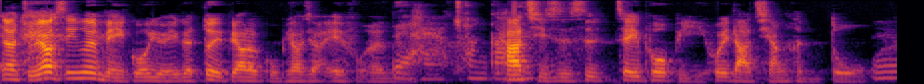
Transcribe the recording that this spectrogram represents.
那主要是因为美国有一个对标的股票叫 FN，对，还要创高。它其实是这一波比辉达强很多。嗯。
